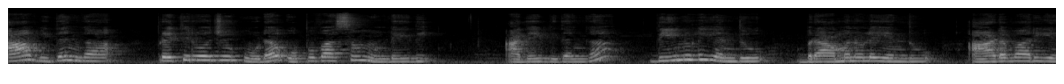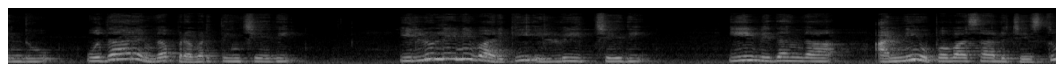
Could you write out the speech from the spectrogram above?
ఆ విధంగా ప్రతిరోజు కూడా ఉపవాసం ఉండేది. అదేవిధంగా దీనుల యందు బ్రాహ్మణుల యందు ఆడవారి యందు ఉదారంగా ప్రవర్తించేది. ఇల్లు లేని వారికి ఇల్లు ఇచ్చేది. ఈ విధంగా అన్ని ఉపవాసాలు చేస్తూ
